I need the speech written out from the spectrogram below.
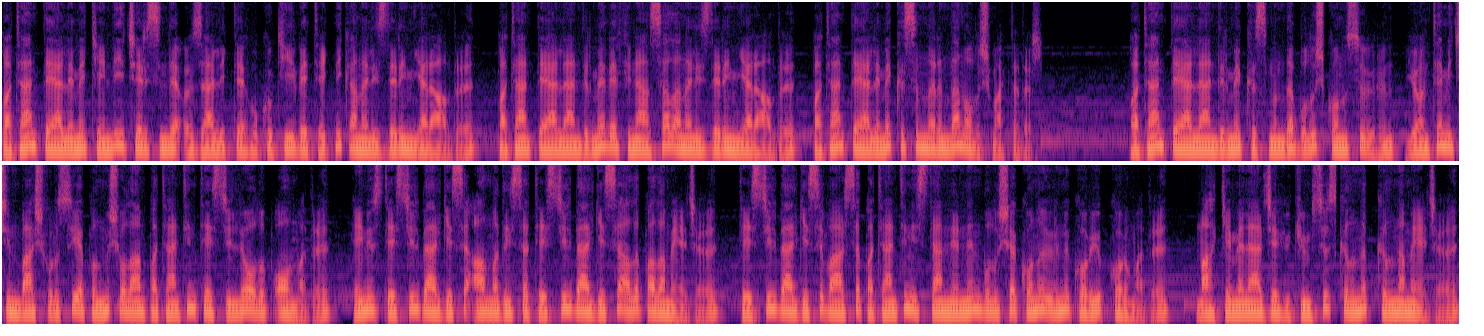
Patent değerleme kendi içerisinde özellikle hukuki ve teknik analizlerin yer aldığı, patent değerlendirme ve finansal analizlerin yer aldığı, patent değerleme kısımlarından oluşmaktadır. Patent değerlendirme kısmında buluş konusu ürün, yöntem için başvurusu yapılmış olan patentin tescilli olup olmadığı, henüz tescil belgesi almadıysa tescil belgesi alıp alamayacağı, tescil belgesi varsa patentin istemlerinin buluşa konu ürünü koruyup korumadığı, mahkemelerce hükümsüz kılınıp kılınamayacağı,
